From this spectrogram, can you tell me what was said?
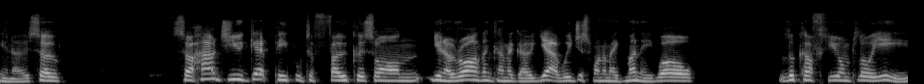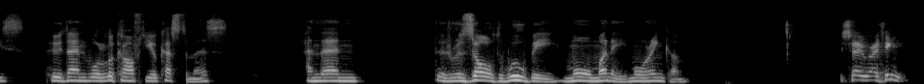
you know? So so how do you get people to focus on you know rather than kind of go yeah we just want to make money well look after your employees who then will look after your customers and then the result will be more money more income. So i think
